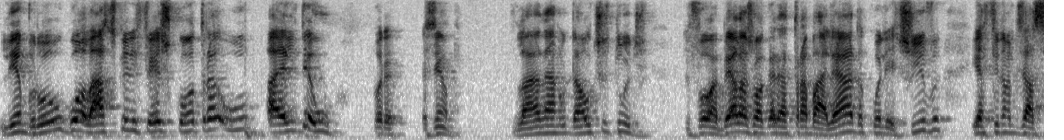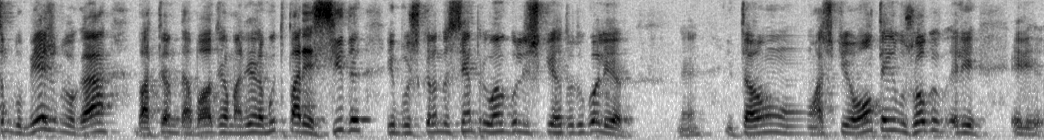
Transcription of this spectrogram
lembrou o golaço que ele fez contra o, a LDU, por exemplo, lá na, na altitude que foi uma bela jogada trabalhada, coletiva, e a finalização do mesmo lugar, batendo da bola de uma maneira muito parecida e buscando sempre o ângulo esquerdo do goleiro. Né? Então, acho que ontem o jogo ele, ele,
